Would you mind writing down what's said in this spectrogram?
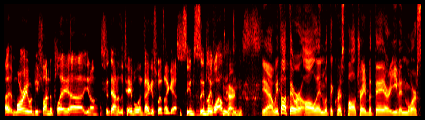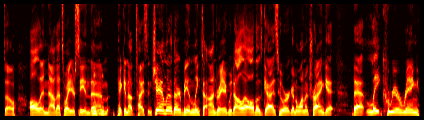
uh, Morey would be fun to play. Uh, you know, sit down at the table in Vegas with. I guess seems seems like a wild card. yeah, we thought they were all in with the Chris Paul trade, but they are even more so all in now. That's why you're seeing them picking up Tyson Chandler. They're being linked to Andre Iguodala. All those guys who are going to want to try and get that late career ring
